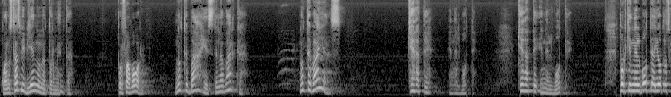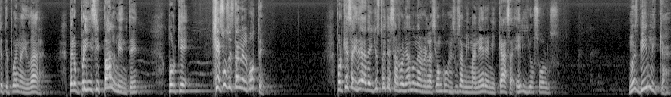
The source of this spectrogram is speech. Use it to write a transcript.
Cuando estás viviendo una tormenta, por favor, no te bajes de la barca. No te vayas. Quédate en el bote. Quédate en el bote. Porque en el bote hay otros que te pueden ayudar. Pero principalmente porque Jesús está en el bote. Porque esa idea de yo estoy desarrollando una relación con Jesús a mi manera, en mi casa, Él y yo solos, no es bíblica.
